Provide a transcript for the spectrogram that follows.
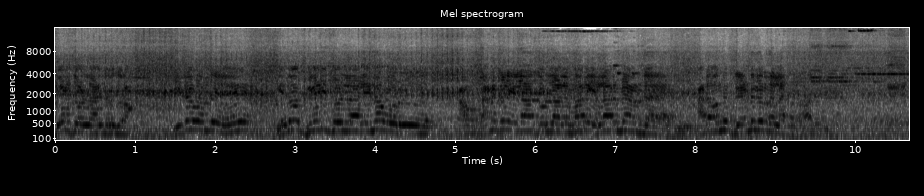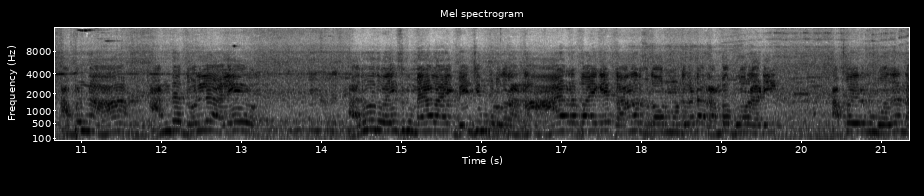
பீடி தொழிலாளி இருக்கிறோம் இதை வந்து ஏதோ பீடி தொழிலாளின்னா ஒரு அவங்க கணக்கில் இல்லாத தொழிலாளி மாதிரி எல்லாருமே அந்த அதை வந்து கண்டுக்கிறது இல்லை அப்படின்னா அந்த தொழிலாளி அறுபது வயசுக்கு மேல ஆகி பென்ஷன் கொடுக்குறான்னா ஆயிரம் ரூபாய்க்கே காங்கிரஸ் கவர்மெண்ட் கிட்ட ரொம்ப போராடி அப்போ இருக்கும்போது அந்த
